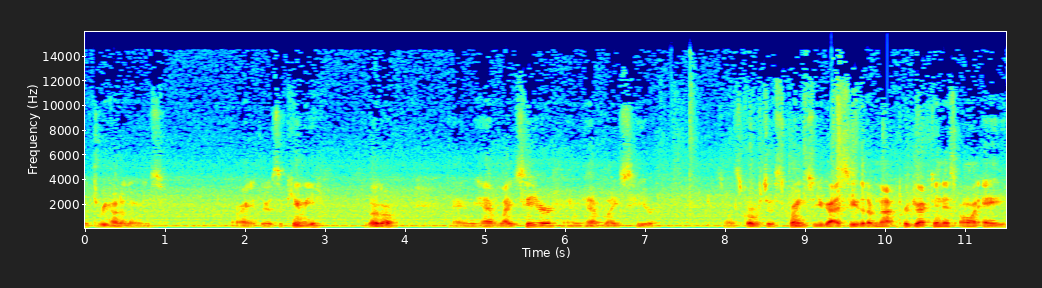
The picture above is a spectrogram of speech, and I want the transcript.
the 300 lumens. Alright, there's the QME logo. And we have lights here, and we have lights here. So let's go over to the screen so you guys see that I'm not projecting this on a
